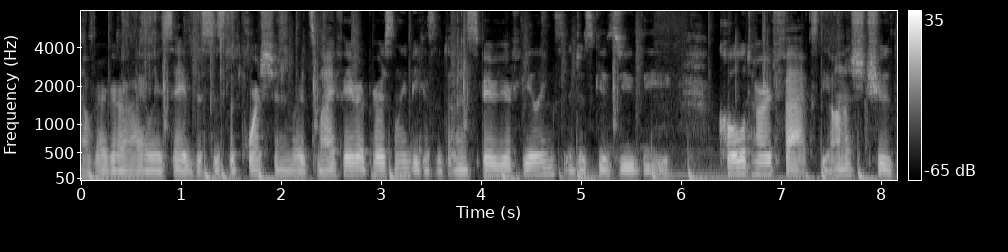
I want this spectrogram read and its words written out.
Now, Virgo, I always say this is the portion where it's my favorite personally because it doesn't spare your feelings. It just gives you the cold, hard facts, the honest truth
